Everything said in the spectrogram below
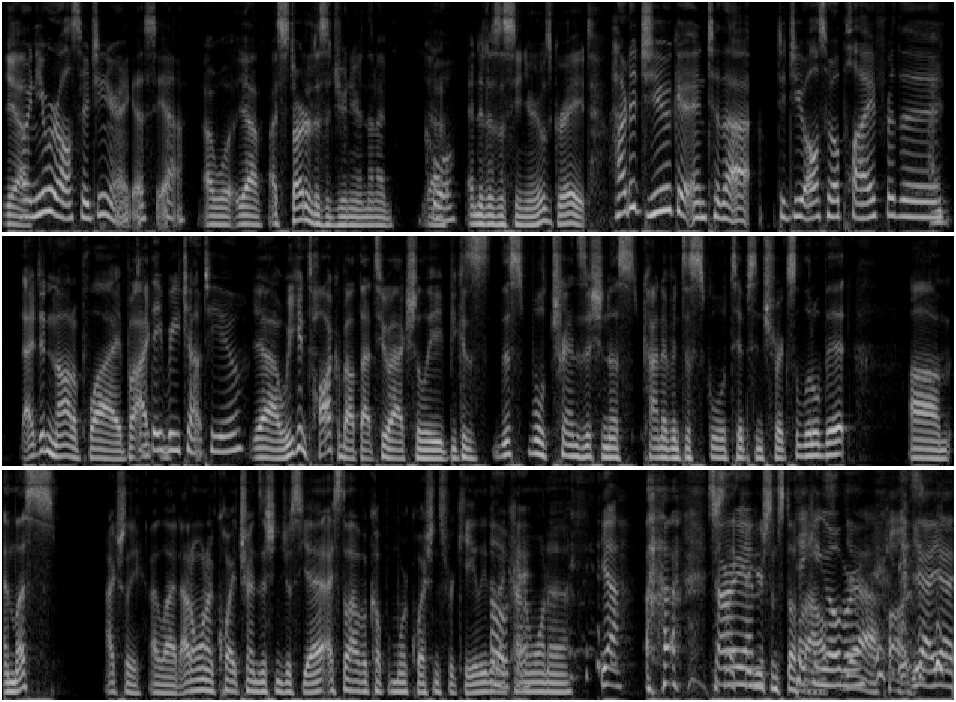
Yeah. Oh, and you were also a junior, I guess. Yeah. I will. Yeah, I started as a junior and then I yeah, Cool. ended as a senior. It was great. How did you get into that? Did you also apply for the? I, I did not apply, but did I they reach out to you? Yeah, we can talk about that too, actually, because this will transition us kind of into school tips and tricks a little bit. Um, unless, actually, I lied. I don't want to quite transition just yet. I still have a couple more questions for Kaylei that Oh, I kind of want to Yeah. just Sorry, like figure I'm some stuff taking out. over. Yeah, yeah, yeah,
